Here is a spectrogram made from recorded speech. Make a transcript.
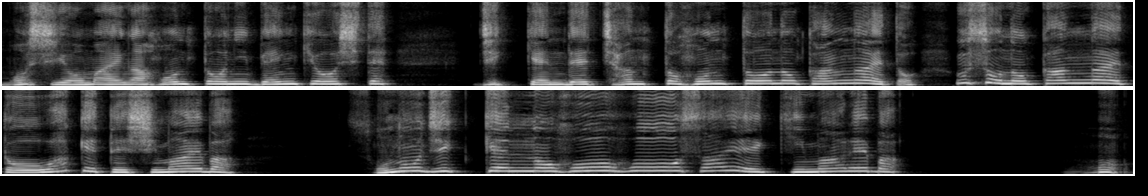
もしお前が本当に勉強して、実験でちゃんと本当の考えと嘘の考えとを分けてしまえば、その実験の方法さえ決まれば、もう、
